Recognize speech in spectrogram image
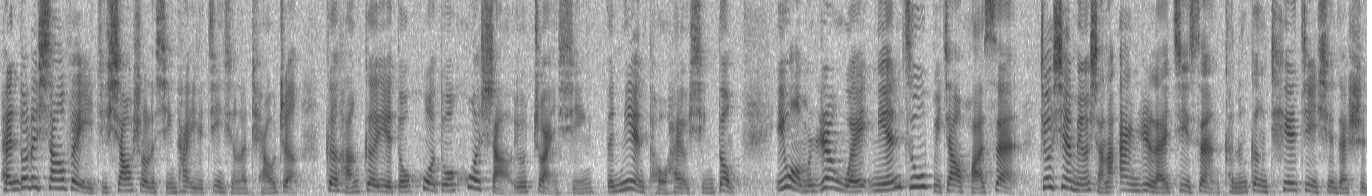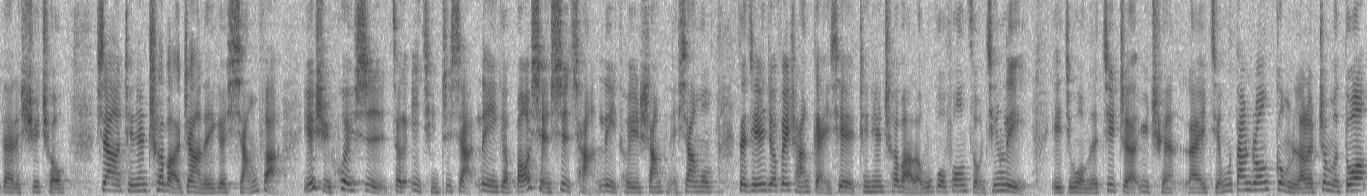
很多的消费以及销售的形态也进行了调整，各行各业都或多或少有转型的念头，还有行动。因为我们认为年租比较划算。就现在没有想到按日来计算，可能更贴近现在时代的需求。像天天车保这样的一个想法，也许会是这个疫情之下另一个保险市场力推商品的项目。在今天就非常感谢天天车保的吴国峰总经理以及我们的记者玉泉来节目当中跟我们聊了这么多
